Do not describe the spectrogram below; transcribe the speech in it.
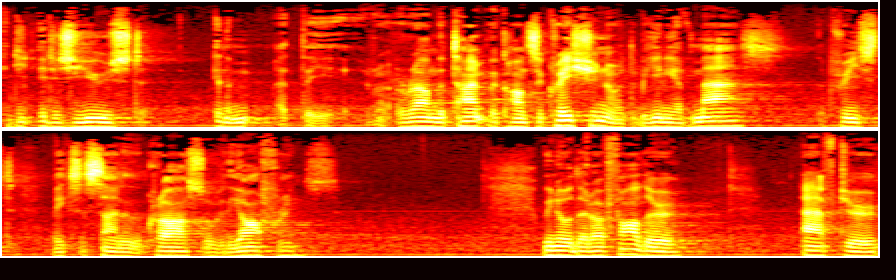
It, it is used in the, at the, around the time of the consecration or at the beginning of Mass priest makes the sign of the cross over the offerings. We know that our Father, after,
